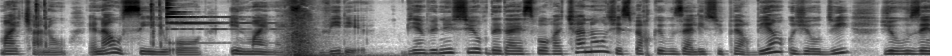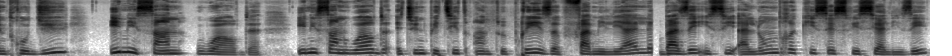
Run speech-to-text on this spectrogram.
my channel and I will see you all in my next video. Bienvenue sur The Diaspora Channel. J'espère que vous allez super bien. Aujourd'hui, je vous introduis Inisan World. Inisan World est une petite entreprise familiale basée ici à Londres qui s'est spécialisée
